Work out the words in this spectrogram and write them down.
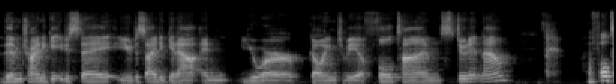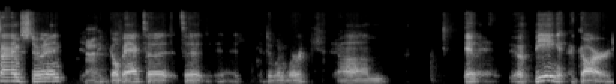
Them trying to get you to stay, you decided to get out, and you are going to be a full time student now. A full time student. Okay. Go back to to doing work. Um, it, uh, being a guard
